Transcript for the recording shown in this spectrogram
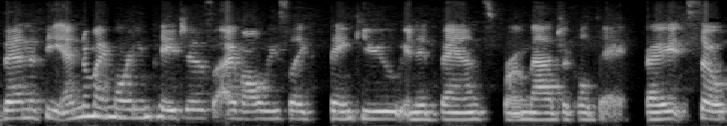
then at the end of my morning pages, I'm always like, thank you in advance for a magical day. Right. So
